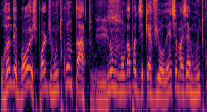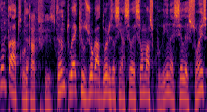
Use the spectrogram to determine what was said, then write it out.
o handebol é um esporte de muito contato. Isso. Não, não dá para dizer que é violência, mas é muito contato. Contato físico. Tanto é que os jogadores, assim, a seleção masculina, as seleções,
